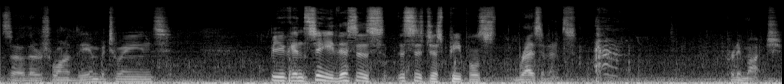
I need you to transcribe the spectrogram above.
So there's one of the in betweens. But you can see this is this is just people's residence, pretty much.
